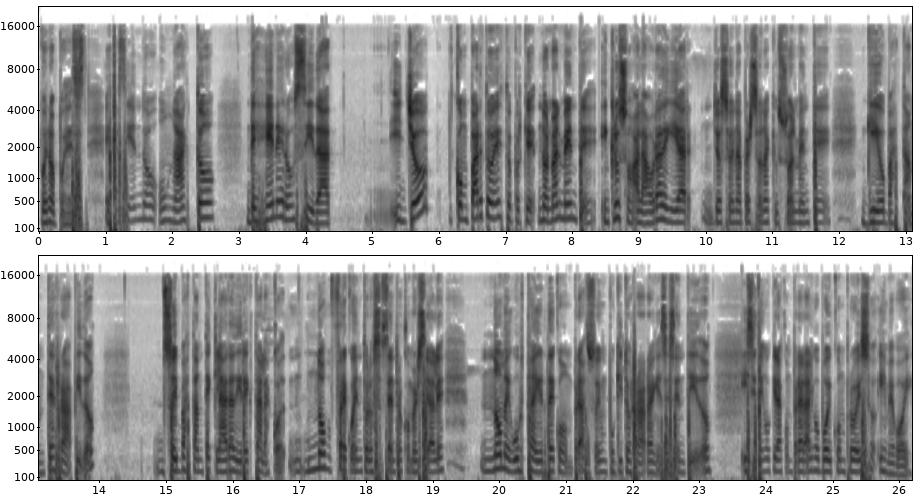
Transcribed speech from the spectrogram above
bueno, pues está haciendo un acto de generosidad. Y yo comparto esto porque normalmente, incluso a la hora de guiar, yo soy una persona que usualmente guío bastante rápido. Soy bastante clara, directa a las cosas. No frecuento los centros comerciales. No me gusta ir de compras. Soy un poquito rara en ese sentido. Y si tengo que ir a comprar algo, voy, compro eso y me voy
